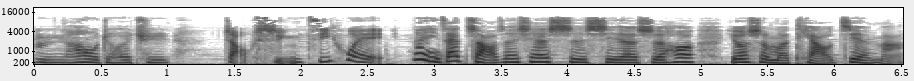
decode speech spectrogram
嗯，然后我就会去找寻机会。那你在找这些实习的时候有什么条件吗？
